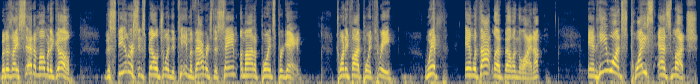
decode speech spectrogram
But as I said a moment ago, the Steelers, since Bell joined the team, have averaged the same amount of points per game, 25.3, with and without Lev Bell in the lineup. And he wants twice as much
